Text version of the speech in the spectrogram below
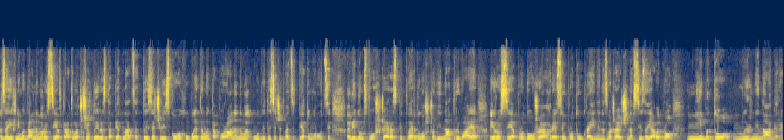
За їхніми даними, Росія втратила 415 тисяч військових убитими та пораненими у 2025 році. Відомство ще раз підтвердило, що війна триває, і Росія продовжує агресію проти України, незважаючи на всі заяви про нібито мирні наміри.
